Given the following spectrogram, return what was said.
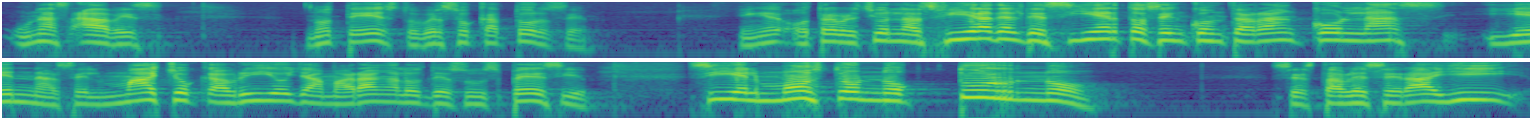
unas aves. Note esto, verso 14. En otra versión, las fieras del desierto se encontrarán con las hienas. El macho cabrillo llamarán a los de su especie. Si el monstruo nocturno se establecerá allí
